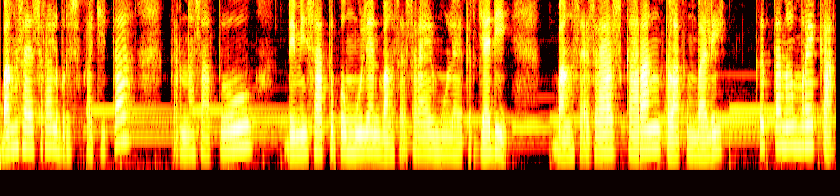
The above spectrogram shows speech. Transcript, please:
bangsa Israel bersuka cita karena satu demi satu pemulihan bangsa Israel mulai terjadi bangsa Israel sekarang telah kembali ke tanah mereka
